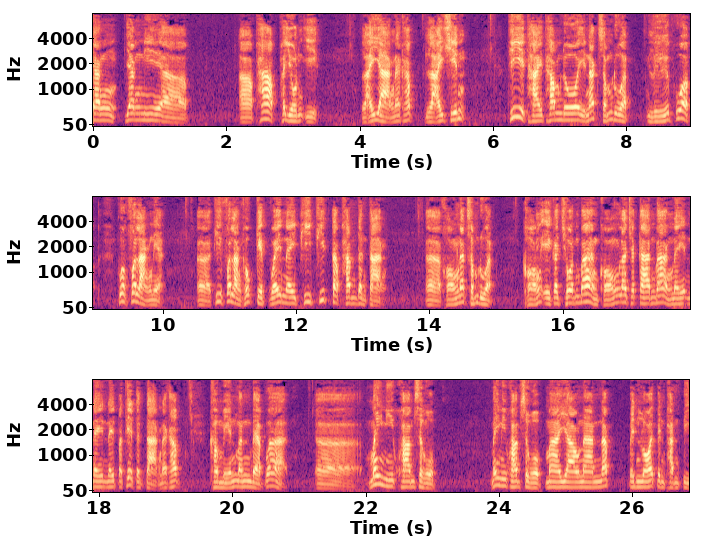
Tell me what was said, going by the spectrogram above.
ยังยังมีอ่าอ่าภาพพยนตร์อีกหลายอย่างนะครับ หลายชิ้นที่ถ่ายทำโดยนักสำรวจหรือพวกพวกฝรั่งเนี่ยเอ่อที่ฝรั่งเขาเก็บไว้ในพิพิธภัณฑ์ต่างๆเออของนักสำรวจของเอกชนบ้างของราชการบ้างในในในประเทศต่างๆนะครับ เขมรมันแบบว่าไม่มีความสงบ ไม่มีความสงบมายาวนานนับเป็นร้อยเป็นพันปี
